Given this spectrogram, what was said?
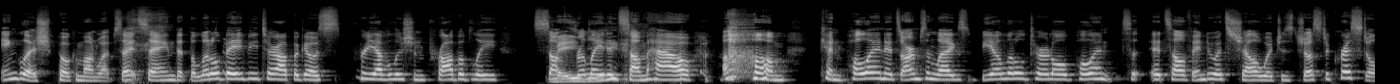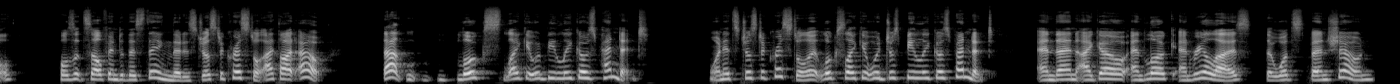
English Pokemon website, saying that the little baby Terrapagos pre-evolution probably some related somehow, um, can pull in its arms and legs, be a little turtle, pull in s- itself into its shell, which is just a crystal, pulls itself into this thing that is just a crystal. I thought, oh, that l- looks like it would be Liko pendant. When it's just a crystal, it looks like it would just be Liko's pendant. And then I go and look and realize that what's been shown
